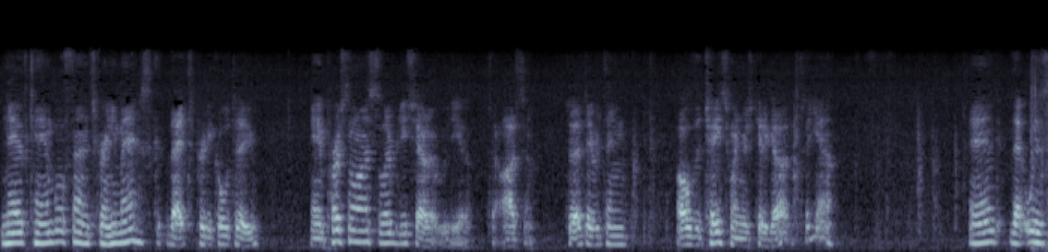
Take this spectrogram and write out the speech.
Neve Campbell signed Screeny Mask. That's pretty cool too. And personalized celebrity shout out video. So awesome. So that's everything all the chase winners could have got. So yeah. And that was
